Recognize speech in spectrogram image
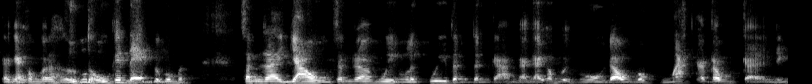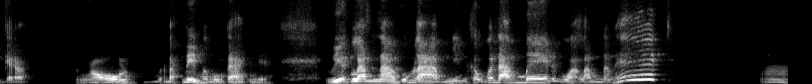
các ngày không có hưởng thụ cái đẹp đó của mình sinh ra giàu sinh ra quyền lực, uy tín, tình cảm các ngài không bị vùi đầu gục mặt ở trong cái, những cái đó. Ngộ đặc điểm của bồ tát việc làm nào cũng làm, nhưng không có đam mê đến quả làm nào hết. Ừ.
